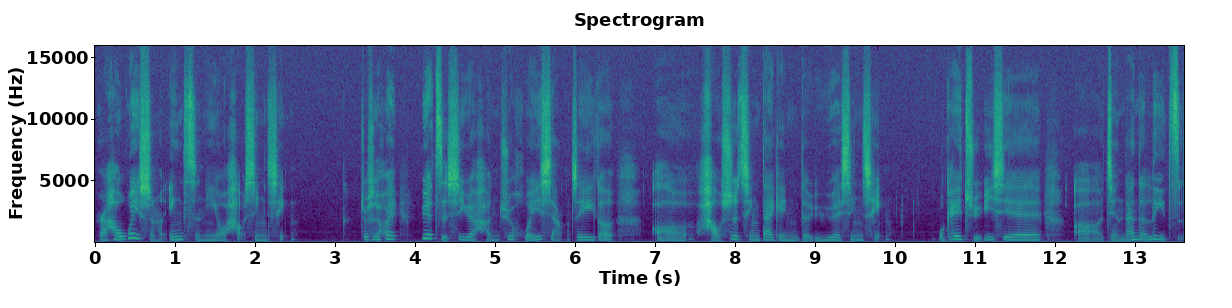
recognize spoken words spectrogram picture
然后为什么因此你有好心情，就是会越仔细越好。你去回想这一个呃好事情带给你的愉悦心情。我可以举一些呃简单的例子，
